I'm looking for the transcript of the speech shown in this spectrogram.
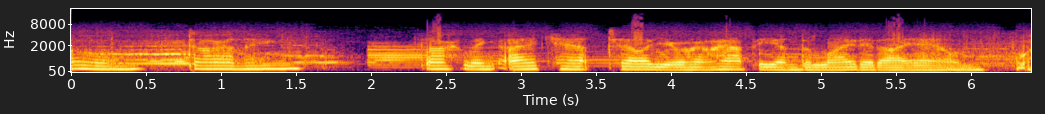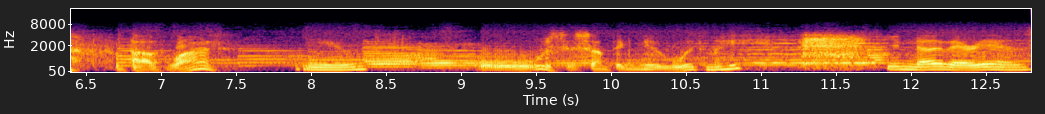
Oh, darling. Darling, I can't tell you how happy and delighted I am. About what? You? Oh, is there something new with me? You know there is.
